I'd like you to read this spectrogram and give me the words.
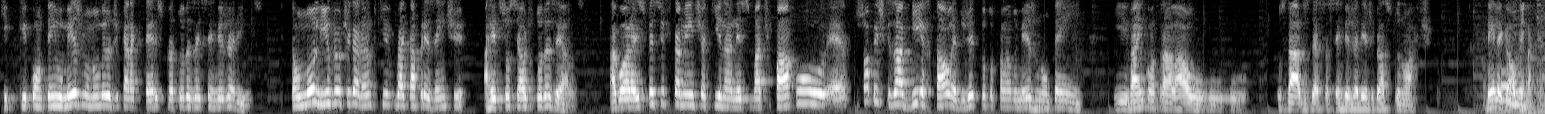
que, que contém o mesmo número de caracteres para todas as cervejarias. Então, no livro, eu te garanto que vai estar presente a rede social de todas elas. Agora, especificamente aqui na, nesse bate-papo, é só pesquisar beer tal, é do jeito que eu estou falando mesmo, não tem. E vai encontrar lá o, o, o, os dados dessa cervejaria de Braço do Norte. Bem legal, bem bacana.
